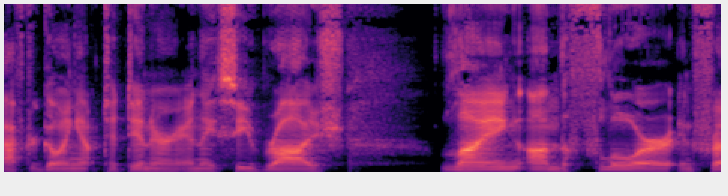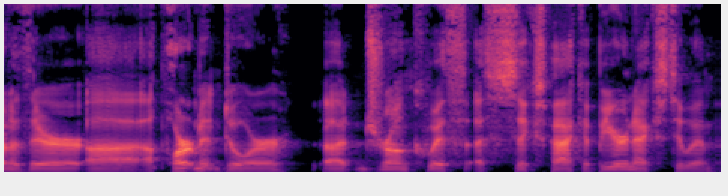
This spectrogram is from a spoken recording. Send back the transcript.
after going out to dinner, and they see Raj lying on the floor in front of their uh, apartment door, uh, drunk with a six pack of beer next to him,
